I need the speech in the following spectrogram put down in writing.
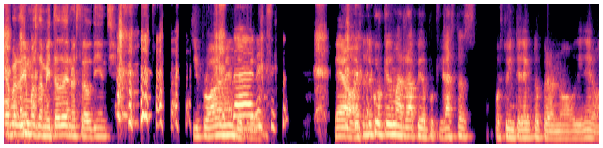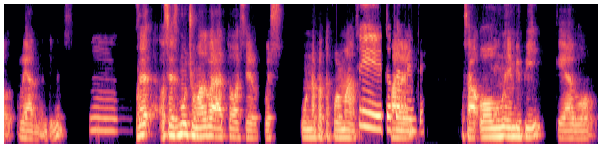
Ya perdimos la mitad de nuestra audiencia. Sí, probablemente. Pero esto yo creo que es más rápido porque gastas pues tu intelecto, pero no dinero real, ¿me entiendes? Mm, O sea, o sea, es mucho más barato hacer pues una plataforma, sí, totalmente. o sea, o un MVP que algo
